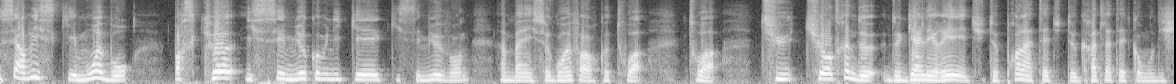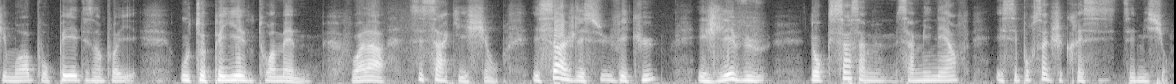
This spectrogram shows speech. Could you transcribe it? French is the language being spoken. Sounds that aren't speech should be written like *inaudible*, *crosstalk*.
service qui est moins bon, parce qu'il sait mieux communiquer, qu'il sait mieux vendre, ah ben, il se goinfre alors que toi, toi, tu, tu es en train de, galérer et tu te prends la tête, tu te grattes la tête, comme on dit chez moi, pour payer tes employés ou te payer toi-même. Voilà, c'est ça qui est chiant. Et ça, je l'ai vécu et je l'ai vu. Donc ça, ça m'énerve et c'est pour ça que je crée cette émission.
